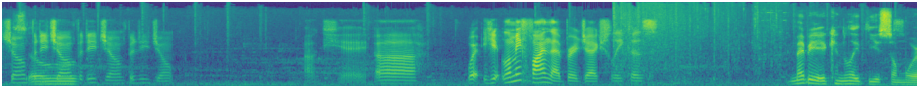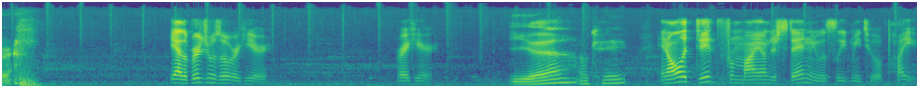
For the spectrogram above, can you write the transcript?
Jumpity So- jumpity jumpity jump. Okay. Uh, where here? Let me find that bridge actually, cause Maybe it can lead you somewhere. yeah, the bridge was over here. Right here. yeah. Okay. And all it did, from my understanding, was lead me to a pipe.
